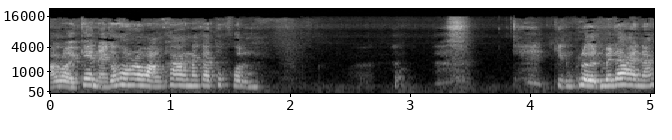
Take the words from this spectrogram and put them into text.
อร่อยแค่ไหนก็ต้องระวังข้างนะคะทุกคน กินเพลินไม่ได้นะ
